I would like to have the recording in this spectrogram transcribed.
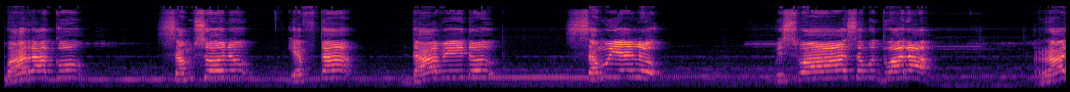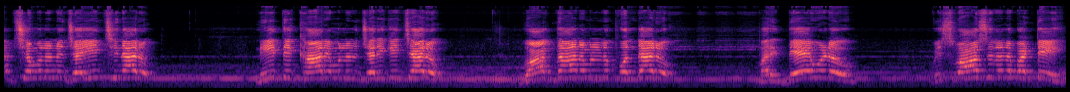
బారాకు సంసోను ఎఫ్తా దావీదు సమూయేలు. విశ్వాసము ద్వారా రాజ్యములను జయించినారు. నీతి కార్యములను జరిగించారు. వాగ్దానములను పొందారు. మరి దేవుడు విశ్వాసులను బట్టి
